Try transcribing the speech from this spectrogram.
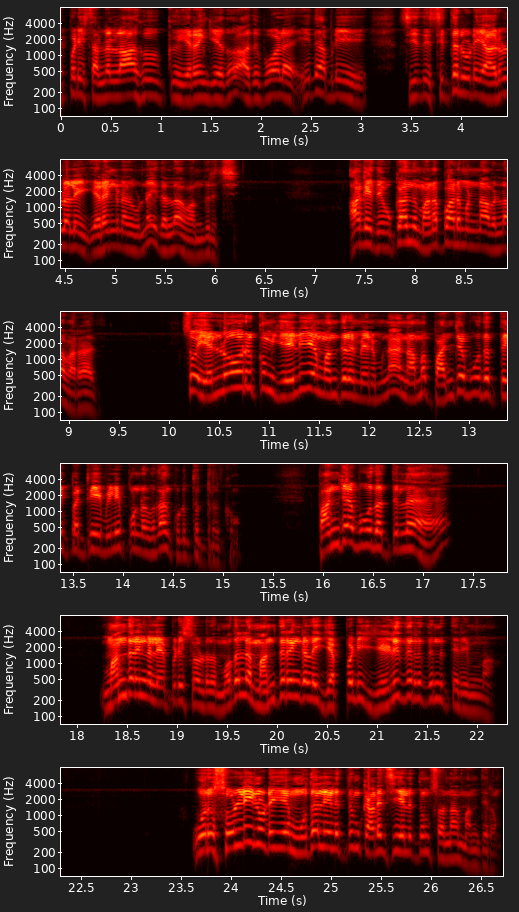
எப்படி சல்லல்லாஹுக்கு இறங்கியதோ அதுபோல் இது அப்படி சிது சித்தருடைய அருளலை இறங்கினது உடனே இதெல்லாம் வந்துருச்சு. ஆக இது உட்காந்து மனப்பாடம் பண்ணாவெல்லாம் வராது. ஸோ எல்லோருக்கும் எளிய மந்திரம் வேணும்னா நம்ம பஞ்சபூதத்தை பற்றிய விழிப்புணர்வு தான் கொடுத்துட்ருக்கோம் பஞ்சபூதத்தில் மந்திரங்கள் எப்படி சொல்கிறது முதல்ல மந்திரங்களை எப்படி எழுதுறதுன்னு தெரியுமா? ஒரு சொல்லினுடைய முதல் எழுத்தும் கடைசி எழுத்தும் சொன்னால் மந்திரம்.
